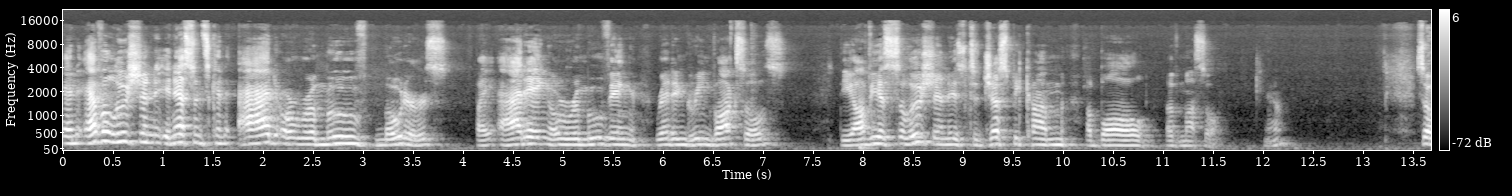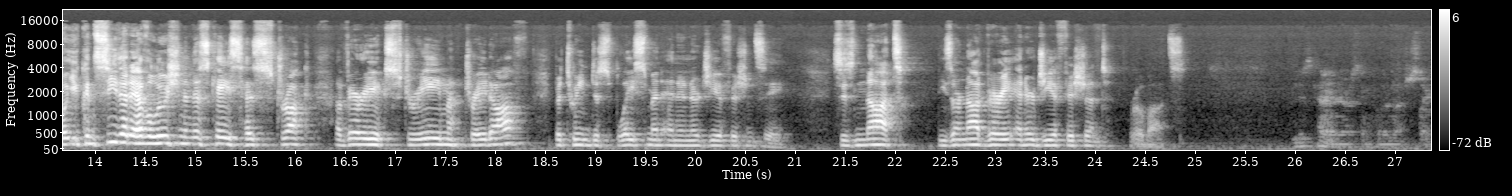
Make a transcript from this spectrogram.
and evolution in essence can add or remove motors by adding or removing red and green voxels, the obvious solution is to just become a ball of muscle. Yeah? So you can see that evolution in this case has struck a very extreme trade off between displacement and energy efficiency. This is not, these are not very energy efficient robots. It is kind of interesting how they're not just like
